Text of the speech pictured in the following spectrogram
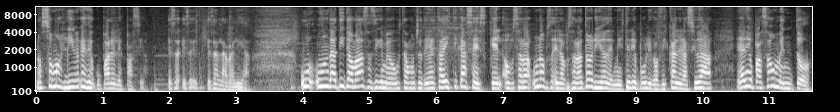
No somos libres de ocupar el espacio. Esa, esa- esa es la realidad. Un, un datito más, así que me gusta mucho tirar estadísticas, es que el, observa- un el observatorio del Ministerio Público Fiscal de la ciudad el año pasado aumentó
